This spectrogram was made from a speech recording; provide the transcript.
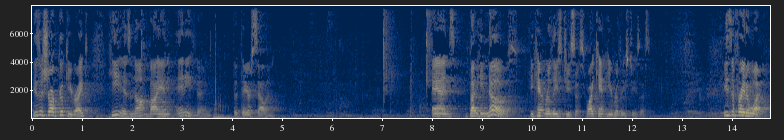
He's a sharp cookie, right? He is not buying anything that they are selling. And but he knows he can't release Jesus. Why can't he release Jesus? He's afraid of what?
